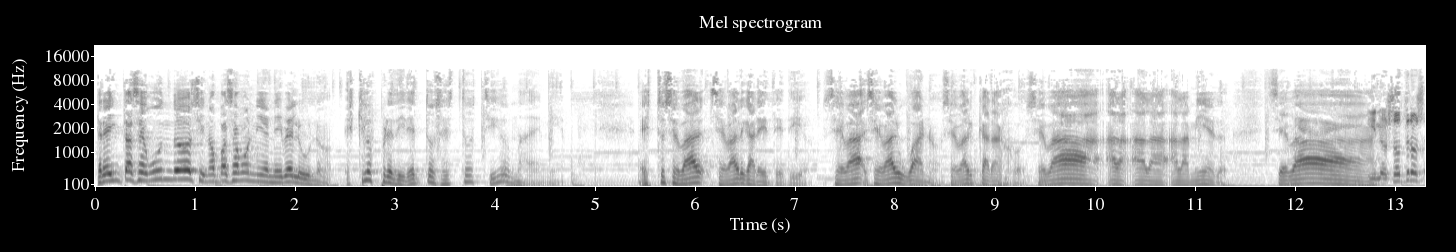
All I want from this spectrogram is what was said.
30 segundos y no pasamos ni el nivel 1. Es que los predirectos estos, tío, madre mía. Esto se va, al- se va al garete, tío. Se va, se va al guano, se va al carajo, se va a la, a la, a la mierda. Se va... y nosotros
